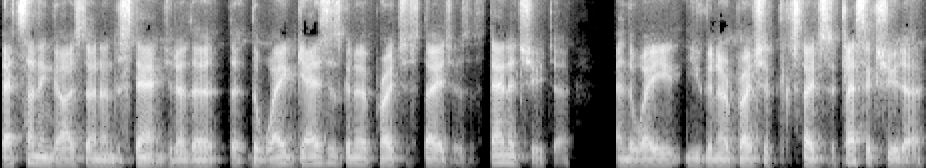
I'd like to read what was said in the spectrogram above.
that's something guys don't understand. You know, the the, the way Gaz is going to approach a stage as a standard shooter and the way you're going to approach a stage as a classic shooter,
